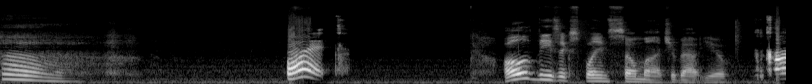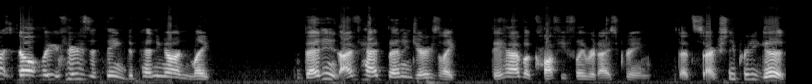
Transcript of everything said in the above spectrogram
What? All of these explain so much about you. Con- No, here's the thing. Depending on like Ben, and, I've had Ben and Jerry's. Like they have a coffee flavored ice cream that's actually pretty good.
